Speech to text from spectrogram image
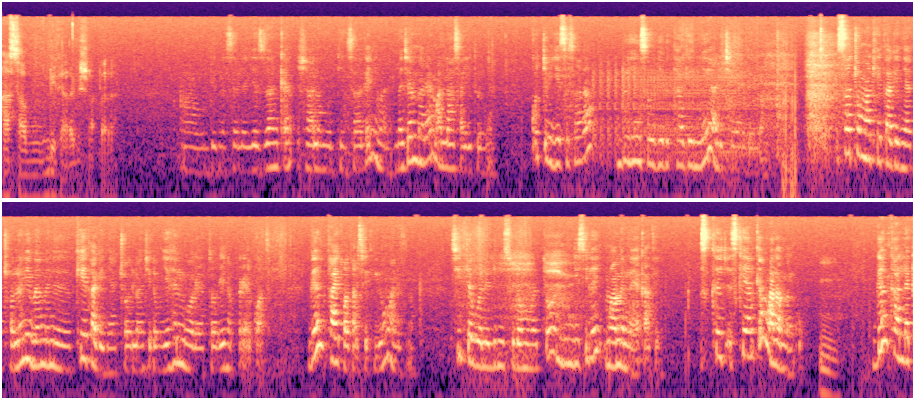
ሀሳቡ እንዴት ያደረግሽ ነበረ? አዎ እንዴት መሰለህ፣ የዛን ቀን ሻለሙዲን ሳገኝ ማለት መጀመሪያም አላህ አሳይቶኛል። ቁጭ ብዬ ስሰራ እንዱ ይህን ሰውዬ ብታገኝ አለችኝ። ያገኘው እሳቸውማ ከየት አገኛቸዋለሁ? እኔ በምን ከየት አገኛቸዋለሁ? አንቺ ደግሞ የህልም ወሬ አታወሪ ነበር ያልኳት። ግን ታይቷታል ሴትዮ ማለት ነው። ሲደወልልኝ እሱ ደግሞ መጥቶ እንዲህ ሲለኝ ማመን ነው ያቃተኝ። እስከ- ያልቅም አላመንኩም። ግን ካለቀ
